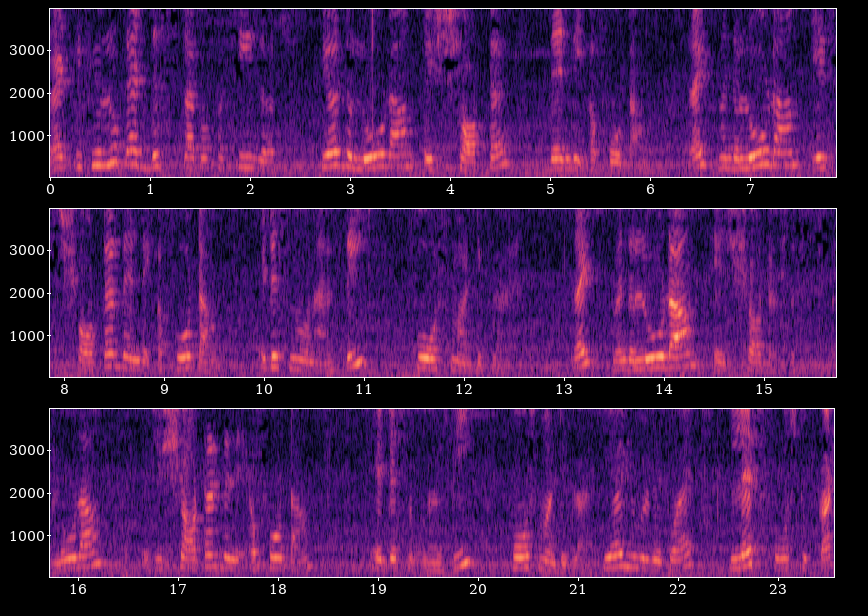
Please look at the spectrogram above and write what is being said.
Right? If you look at this type of a scissor here the load arm is shorter than the effort arm. Right? When the load arm is shorter than the effort arm it is known as the force multiplier. Right? When the load arm is shorter this is the load arm which is shorter than the effort arm it is known as the force multiplier. Here you will require less force to cut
